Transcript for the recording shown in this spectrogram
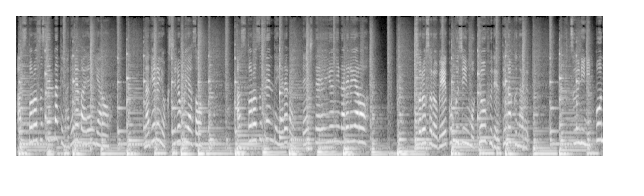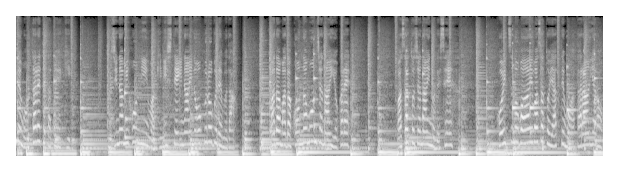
アストロズ戦だけ投げればええんやろ。投げる抑止力やぞ。アストロズ戦でやれば一定して英雄になれるやろ。そろそろ米国人も恐怖で打てなくなる。み本人は気にしていないノープロブレムだ。まだまだこんなもんじゃないよ彼。わざとじゃないのでセーフ。こいつの場合わざとやっても当たらんやろ。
